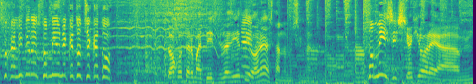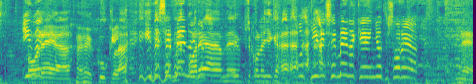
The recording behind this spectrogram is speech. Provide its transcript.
στο καλύτερα στο μείον 100%. Το έχω τερματίσει, δηλαδή γιατί Ναι. ωραία αισθάνομαι σήμερα. Νομίζεις. Και όχι ωραία. μ, Είδε- Ωραία ε, κούκλα. Είδες εμένα, Ωραία ε, ψυχολογικά. Όχι, είναι σε μένα και νιώθεις ωραία. Ναι.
